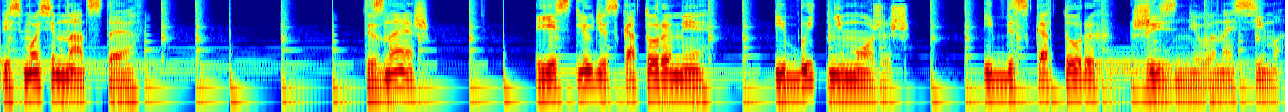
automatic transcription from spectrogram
Письмо 17. Ты знаешь, есть люди, с которыми и быть не можешь, и без которых жизнь невыносима.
